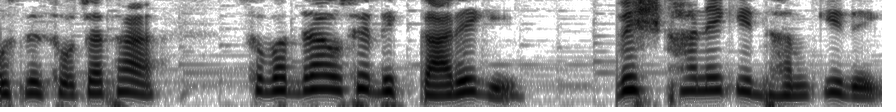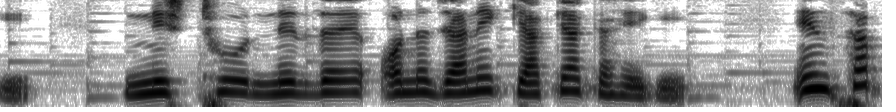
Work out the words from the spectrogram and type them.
उसने सोचा था, सुभद्रा उसे धिक्कारेगी, विष खाने की धमकी देगी, निष्ठुर, निर्दय और न जाने क्या क्या कहेगी। इन सब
